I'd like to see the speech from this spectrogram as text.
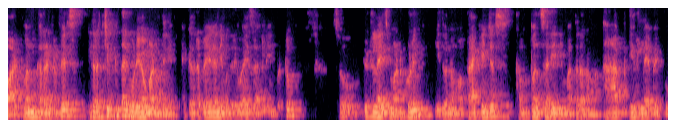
ಪಾರ್ಟ್ ಒನ್ ಕರೆಂಟ್ ಅಫೇರ್ಸ್ ಇದರ ಚಿಕ್ಕದಾಗಿ ವಿಡಿಯೋ ಮಾಡ್ತೀನಿ. ಯಾಕಂದ್ರೆ ಬೇಗ ನಿಮಗೆ ರಿವೈಸ್ ಆಗಲಿ ಅಂದ್ಬಿಟ್ಟು. ಸೊ ಯುಟಿಲೈಸ್ ಮಾಡ್ಕೊಳ್ಳಿ. ಇದು ನಮ್ಮ ಪ್ಯಾಕೇಜಸ್ ಕಂಪಲ್ಸರಿ ನಿಮ್ಮ ಹತ್ರ ನಮ್ಮ ಆಪ್ ಇರಲೇಬೇಕು.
